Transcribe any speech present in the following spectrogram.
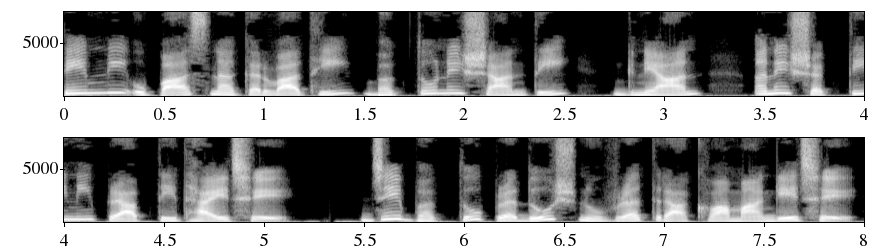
તેમની ઉપાસના કરવાથી ભક્તોને શાંતિ, જ્ઞાન અને શક્તિની પ્રાપ્તિ થાય છે. જે ભક્તો પ્રદોષનું વ્રત રાખવા માંગે છે,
